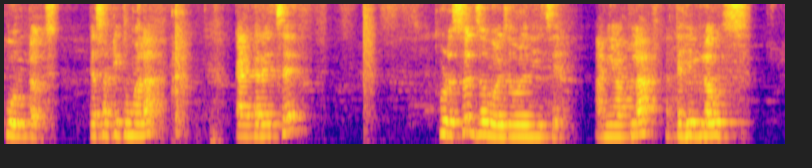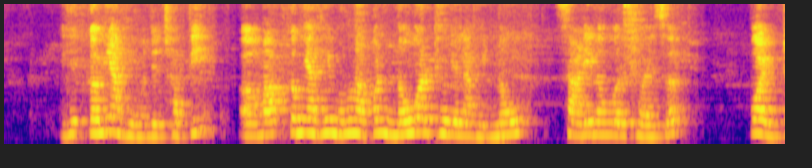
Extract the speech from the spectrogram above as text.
फोर टक्स त्यासाठी तुम्हाला काय करायचंय? थोडंसं जवळजवळ घ्यायचं आहे आणि आपला आता हे ब्लाऊज हे कमी आहे म्हणजे छाती माप कमी आहे म्हणून आपण नऊ वर ठेवलेलं आहे. नऊ साडे नऊ वर ठेवायचं पॉइंट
